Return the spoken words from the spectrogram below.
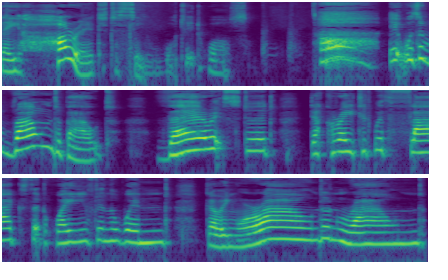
They hurried to see what it was. Ah, it was a roundabout. There it stood, decorated with flags that waved in the wind, going round and round,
